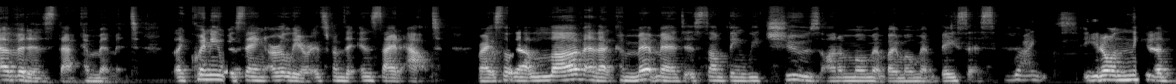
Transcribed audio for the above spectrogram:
evidence that commitment. Like Quinny was saying earlier, it's from the inside out, right? So that love and that commitment is something we choose on a moment by moment basis. Right. You don't need a,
